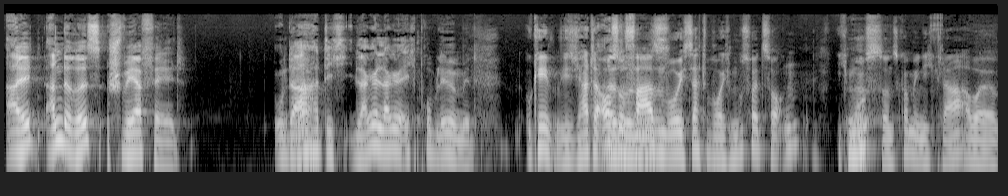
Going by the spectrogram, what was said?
anderes schwerfällt. Und da Ja. hatte ich lange, lange echt Probleme mit. Okay, ich hatte auch Also so Phasen, wo ich sagte, boah, ich muss heute zocken. Ich muss, sonst komme ich nicht klar, aber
